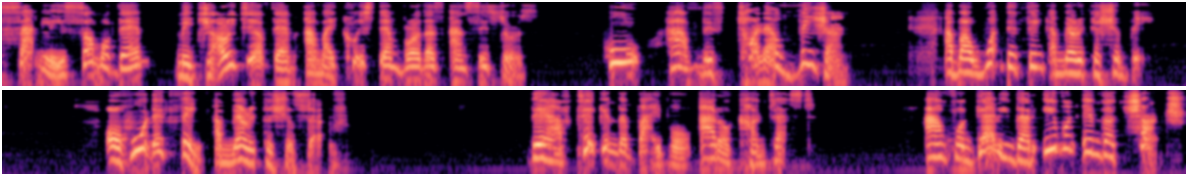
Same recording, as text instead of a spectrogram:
sadly, some of them, majority of them, are my Christian brothers and sisters who have this tunnel vision about what they think America should be or who they think America should serve. They have taken the Bible out of context and forgetting that even in the church,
